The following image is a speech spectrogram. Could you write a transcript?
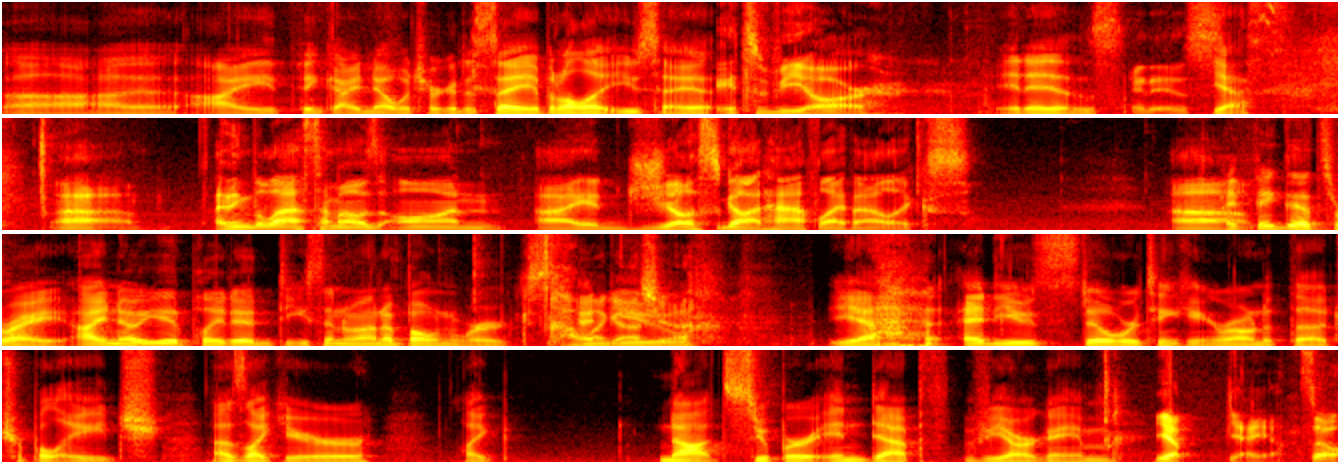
Uh, I think I know what you're gonna say, but I'll let you say it. It's VR. It is. It is. Yes. Uh, I think the last time I was on, I had just got Half Life Alyx. I Um, think that's right. I know you had played a decent amount of Boneworks. Oh my and gosh, you, yeah. Yeah, and you still were tinkering around with the Triple H as like your like not super in depth VR game. Yep. Yeah, yeah. So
